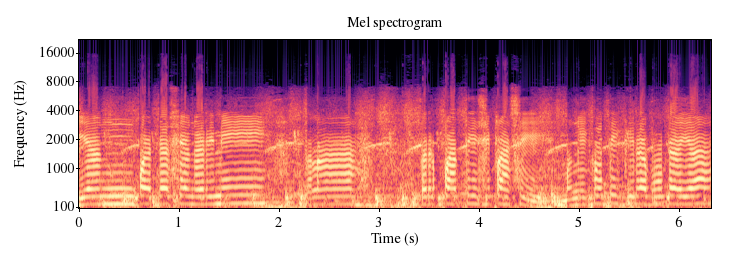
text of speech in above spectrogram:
yang pada siang hari ini telah berpartisipasi mengikuti kirab budaya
